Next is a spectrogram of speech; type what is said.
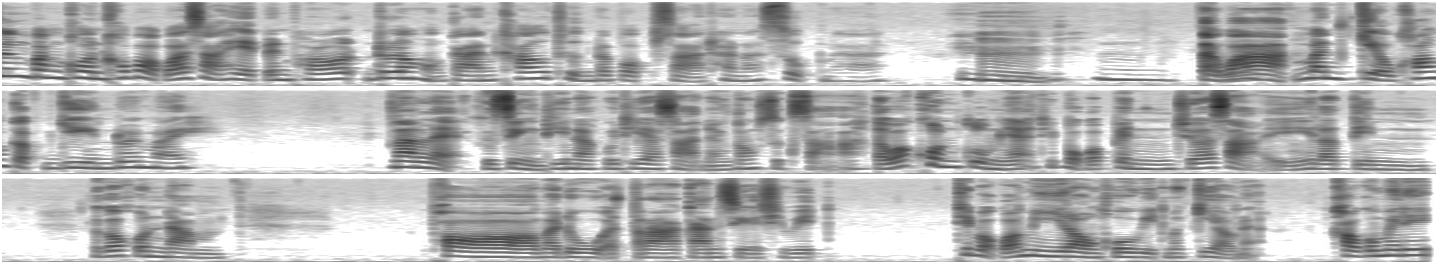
ซึ่งบางคนเขาบอกว่าสาเหตุเป็นเพราะเรื่องของการเข้าถึงระบบสาธารณสุขนะคะอืมอืมแต่แต่ว่าว่ามันเกี่ยวข้องกับยีนด้วยไหม นั่นแหละคือสิ่งที่นักวิทยาศาสตร์ยังต้องศึกษา แต่ว่าคนกลุ่มเนี้ยที่บอกว่าเป็นเชื้อสายละติน แล้วก็คนดำพอมาดูอัตราการเสียชีวิต ที่บอกว่ามีลองโควิดมาเกี่ยวเนี่ยเขาก็ไม่ได้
